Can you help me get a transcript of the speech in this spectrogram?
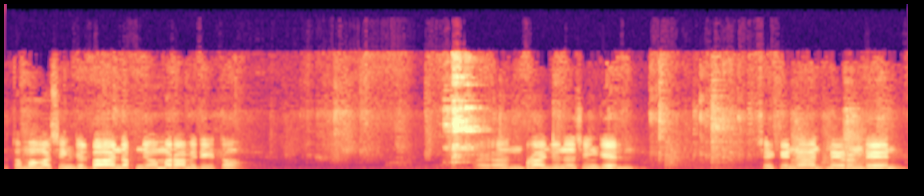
Ito mga single ba hanap nyo? Marami dito. Ayan, brand new na single. Second hand, meron din.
